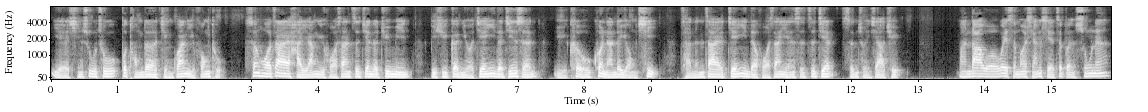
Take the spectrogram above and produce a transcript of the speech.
也形塑出不同的景观与风土。生活在海洋与火山之间的居民，必须更有坚毅的精神与克服困难的勇气，才能在坚硬的火山岩石之间生存下去。满大我为什么想写这本书呢？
